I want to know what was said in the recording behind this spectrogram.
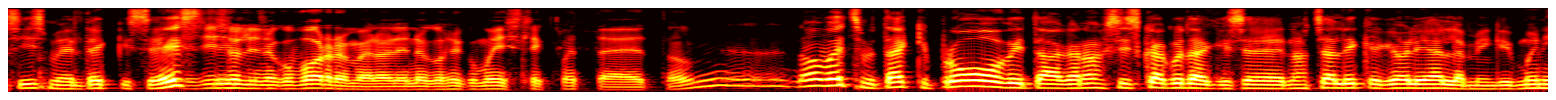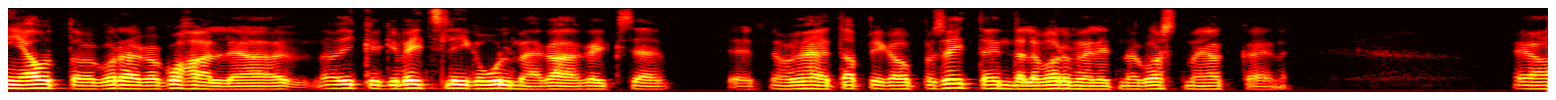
siis meil tekkis see Estlink. siis oli nagu vormel oli nagu nagu mõistlik mõte, et no mõtlesime, et äkki proovida, aga noh, siis ka kuidagi see noh, seal ikkagi oli jälle mingi mõni auto korraga kohal ja no ikkagi veits liiga ulme ka kõik see, et no ühe etapi kaupa sõita, endale vormelit nagu ostma ei hakka, on ju. ja,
